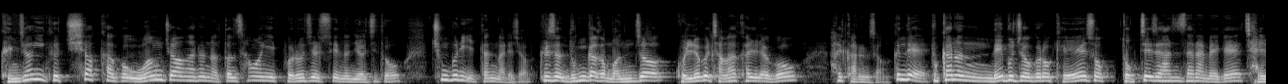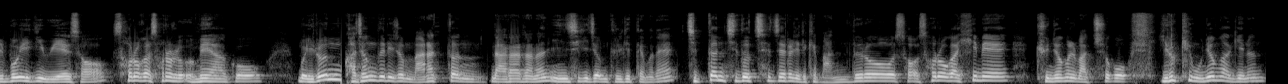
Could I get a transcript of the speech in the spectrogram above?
굉장히 그 취약하고 우왕좌왕하는 어떤 상황이 벌어질 수 있는 여지도 충분히 있단 말이죠. 그래서 누군가가 먼저 권력을 장악하려고 할 가능성. 근데 북한은 내부적으로 계속 독재자 한 사람에게 잘 보이기 위해서 서로가 서로를 음해하고 뭐 이런 과정들이 좀 많았던 나라라는 인식이 좀 들기 때문에 집단 지도 체제를 이렇게 만들어서 서로가 힘의 균형을 맞추고 이렇게 운영하기는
